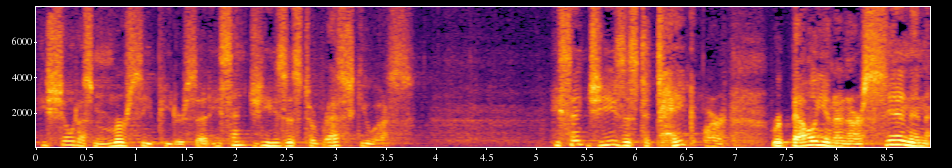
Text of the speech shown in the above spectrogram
He showed us mercy, Peter said. He sent Jesus to rescue us. He sent Jesus to take our rebellion and our sin and,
